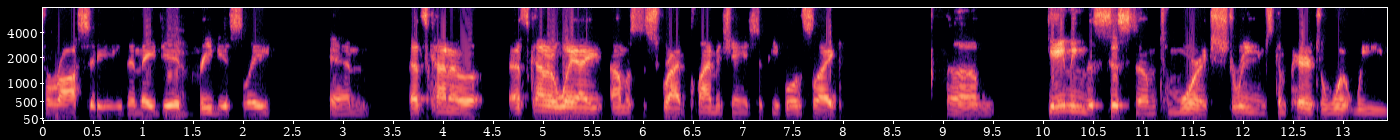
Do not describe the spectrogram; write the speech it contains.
ferocity than they did Yeah. previously, and that's kind of that's kind of the way I almost describe climate change to people. It's like um, gaming the system to more extremes compared to what we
